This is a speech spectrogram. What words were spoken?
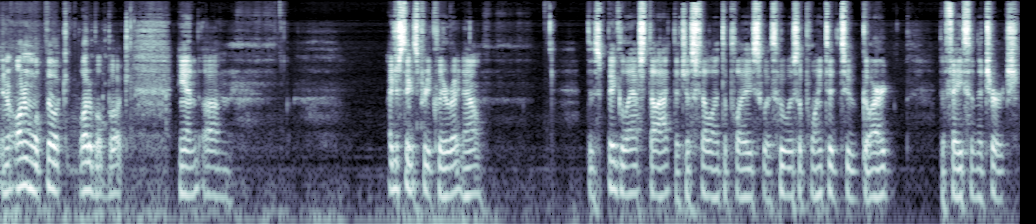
in an audible book, audible book. And um, I just think it's pretty clear right now. This big last dot that just fell into place with who was appointed to guard the faith in the church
